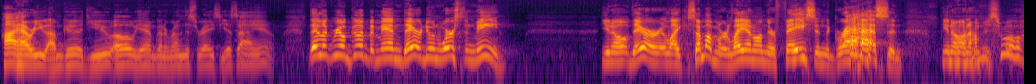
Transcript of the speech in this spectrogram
Hi, how are you? I'm good. You? Oh, yeah, I'm going to run this race. Yes, I am. They look real good, but man, they are doing worse than me. You know, they are like, some of them are laying on their face in the grass, and, you know, and I'm just, whoa.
